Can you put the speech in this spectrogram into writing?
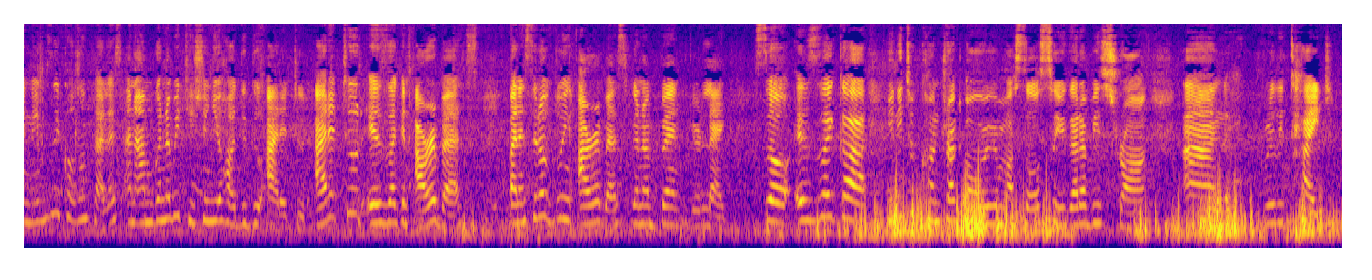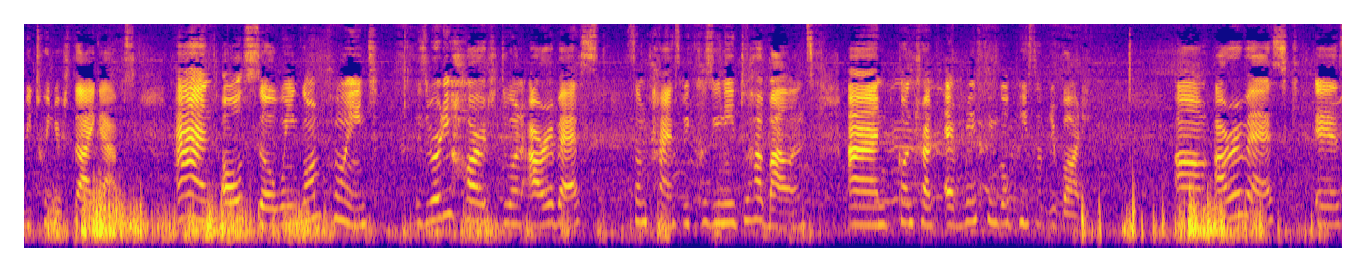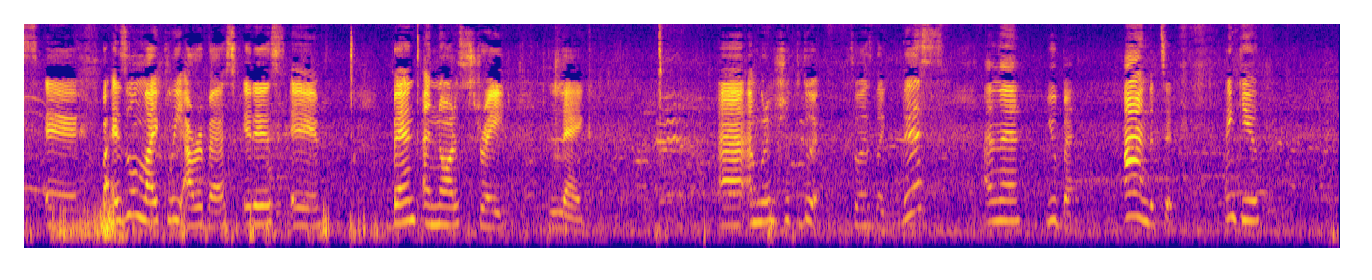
my name is Nicole Gonzalez and I'm going to be teaching you how to do attitude. Attitude is like an arabesque, but instead of doing arabesque, you're going to bend your leg. So it's like a, you need to contract all your muscles, so you got to be strong and really tight between your thigh gaps. And also, when you go on pointe, it's very hard to do an arabesque sometimes because you need to have balance and contract every single piece of your body. Um, arabesque is a, but it's unlikely arabesque. It is a bent and not a straight leg. Uh, I'm going to show you how to do it. So it's like this, and then you bend. And that's it. Thank you.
